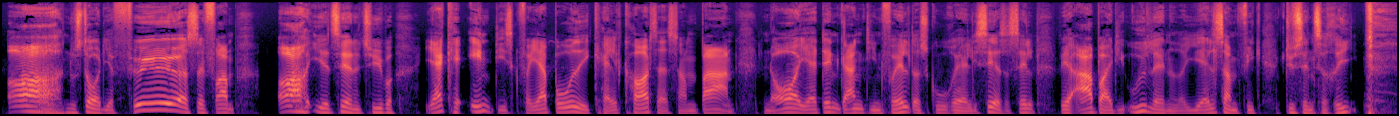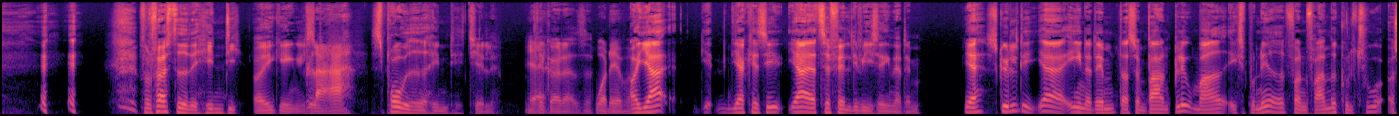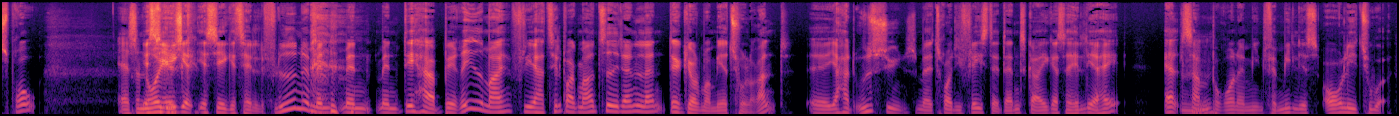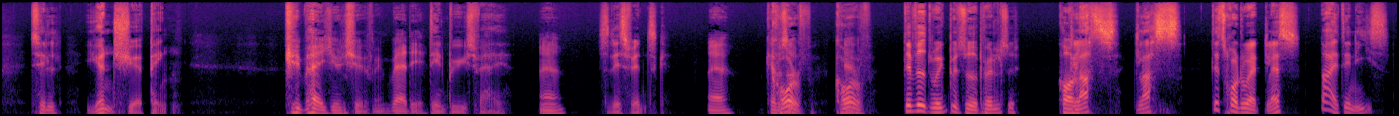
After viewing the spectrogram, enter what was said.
Åh, nu står de og fører sig frem. Åh, irriterende typer. Jeg kan indisk, for jeg boede i Calcutta som barn. Nå ja, dengang dine forældre skulle realisere sig selv ved at arbejde i udlandet, og I alle sammen fik dysenteri. For det første hedder det hindi, og ikke engelsk. Bla, Sproget hedder hindi, Tjelle. Ja. Det gør det altså. whatever. Og jeg, jeg, jeg kan sige, jeg er tilfældigvis en af dem. Ja, skyldig. Jeg er en af dem, der som barn blev meget eksponeret for en fremmed kultur og sprog. Altså Jeg siger, ikke, jeg, jeg siger ikke, at jeg taler det flydende, men, men, men det har beriget mig, fordi jeg har tilbragt meget tid i et andet land. Det har gjort mig mere tolerant. Øh, Jeg har et udsyn, som jeg tror, de fleste danskere ikke er så heldige at have. Alt mm-hmm. sammen Mhm. på grund af min families årlige tur til Jönköping. Hvad er Jönköping? Hvad er det? Det er en by i Sverige, Ja, så det er svensk. ja. Kan Korv. så- Korv. Det ved du ikke betyder pølse. Korv. Glas. Glas. Det tror du er et glas. Nej, det er en is.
